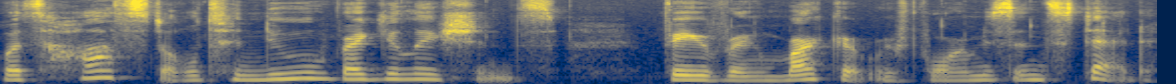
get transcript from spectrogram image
was hostile to new regulations, favoring market reforms instead.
